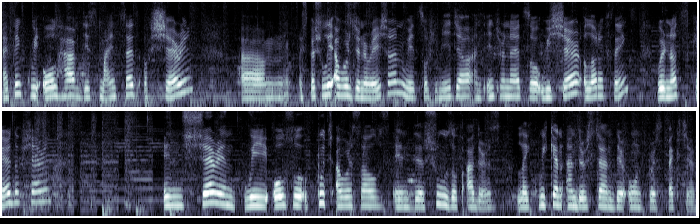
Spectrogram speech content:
I think we all have this mindset of sharing, um, especially our generation with social media and internet. So we share a lot of things. We're not scared of sharing. In sharing, we also put ourselves in the shoes of others, like we can understand their own perspective.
